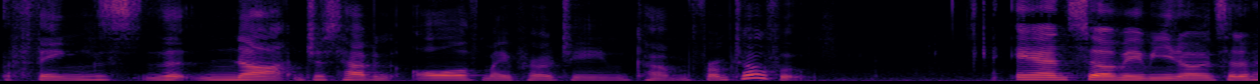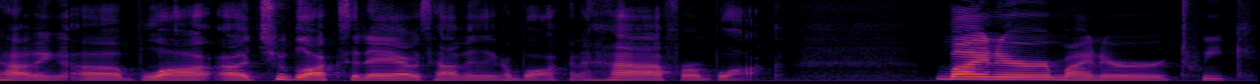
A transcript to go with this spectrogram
things that not just having all of my protein come from tofu. And so maybe, you know, instead of having a block, uh, two blocks a day, I was having like a block and a half or a block. Minor, minor tweak.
